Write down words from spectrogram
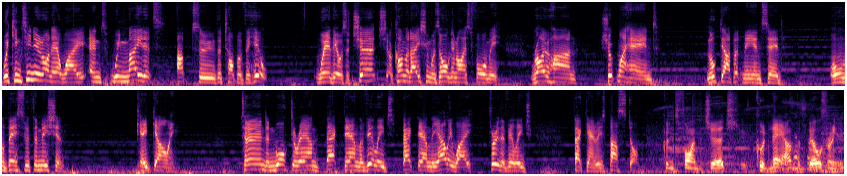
We continued on our way and we made it up to the top of the hill where there was a church, accommodation was organised for me. Rohan shook my hand, looked up at me and said, all the best with the mission keep going. Turned and walked around back down the village, back down the alleyway, through the village, back down to his bus stop. Couldn't find the church. Could now, the bell's ringing.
